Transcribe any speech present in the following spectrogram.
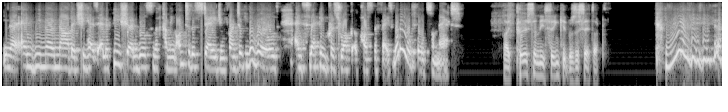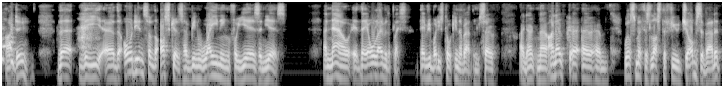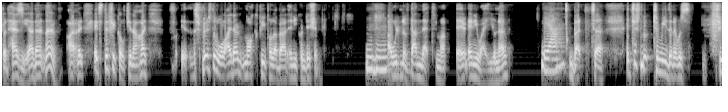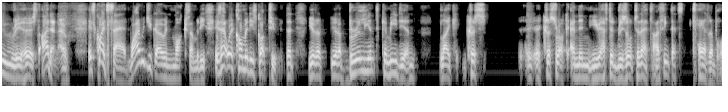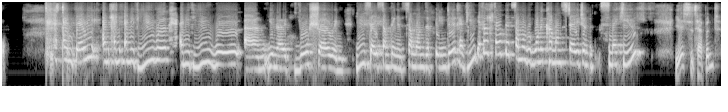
you know, and we know now that she has alopecia and Will Smith coming onto the stage in front of the world and slapping Chris Rock across the face. What are your thoughts on that? I personally think it was a setup. Really? I do the the uh, the audience of the Oscars have been waning for years and years, and now they're all over the place. Everybody's talking about them. So I don't know. I know uh, uh, um, Will Smith has lost a few jobs about it, but has he? I don't know. I, I, it's difficult, you know. I first of all, I don't mock people about any condition. hmm I wouldn't have done that my, anyway, you know. Yeah. But uh, it just looked to me that it was too rehearsed. I don't know. It's quite sad. Why would you go and mock somebody? Is that where comedy's got to? That you're a you're a brilliant comedian like Chris uh, Chris Rock, and then you have to resort to that. I think that's terrible. And very and, and, and if you were and if you were um, you know your show and you say something and someone's offended, have you ever felt that someone would want to come on stage and smack you? Yes, it's happened.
